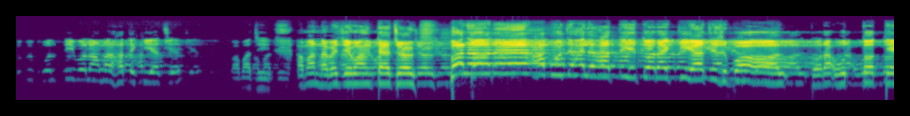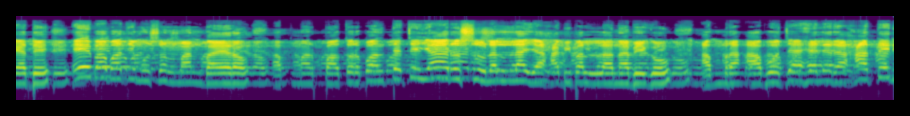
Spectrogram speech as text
তুমি বলতেই বলো আমার হাতে কি আছে? বাবাজি আমার নামে যে মানতে আছো বলো রে আবু জাহেল হাতে তোরা কি আছিস বল? তোরা উত্তর দিয়ে দে। এ বাবাজি মুসলমান ভাইরাও আপনার পাথর বলতেছে ইয়া রাসূলুল্লাহ ইয়া হাবিবাল্লাহ নবী গো আমরা আবু জাহেলের হাতের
